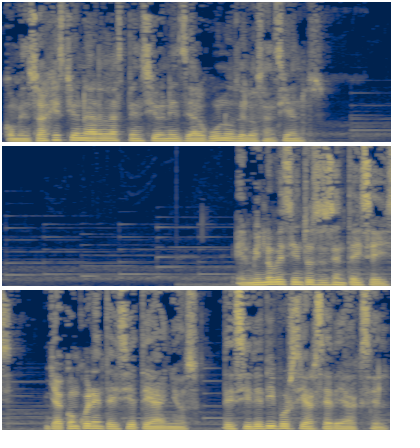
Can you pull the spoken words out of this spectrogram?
comenzó a gestionar las pensiones de algunos de los ancianos. En 1966, ya con 47 años, decide divorciarse de Axel,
